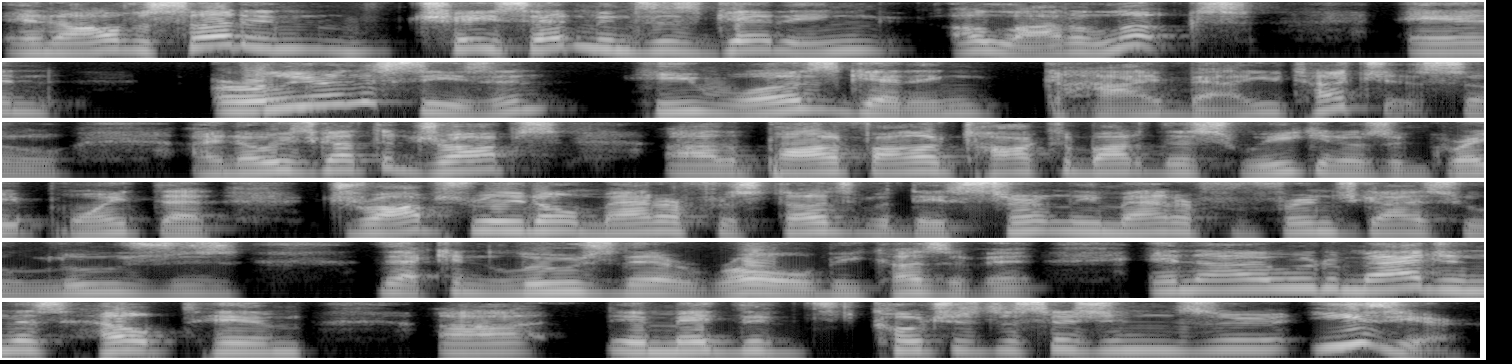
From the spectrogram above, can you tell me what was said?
and all of a sudden Chase Edmonds is getting a lot of looks. And earlier in the season, he was getting high value touches. So I know he's got the drops. Uh, the Podfather talked about it this week, and it was a great point that drops really don't matter for studs, but they certainly matter for fringe guys who loses that can lose their role because of it. And I would imagine this helped him. Uh, it made the coach's decisions easier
